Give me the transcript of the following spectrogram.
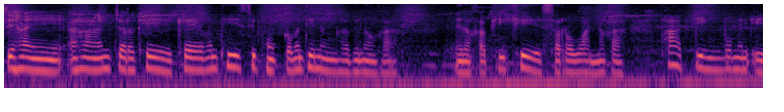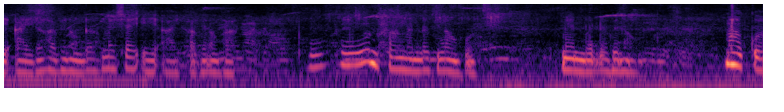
สิให้อาหารจระเข้แค่วันที่16กับวันที่หนึ่งค่ะพี่น้องค่ะนี่แหละค่ะพี่เคสรวันนะคะ ภาพจริงบ่แม่น AI นะคะพี่น้องเด้อไม่ใช่ AI ค่ะพี่น้องค่ะพูนฟังนั่นเด้อพี่น้องคุณ แม่นเบิดเลยพี่น้อง มากกว่า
